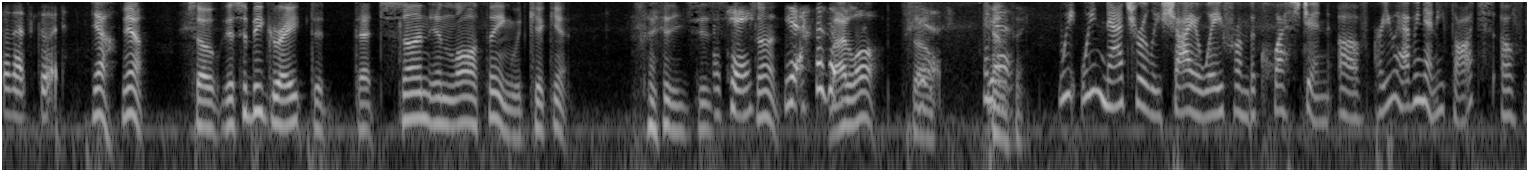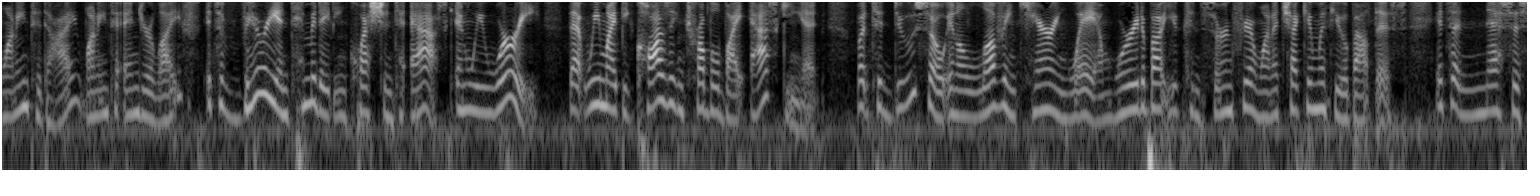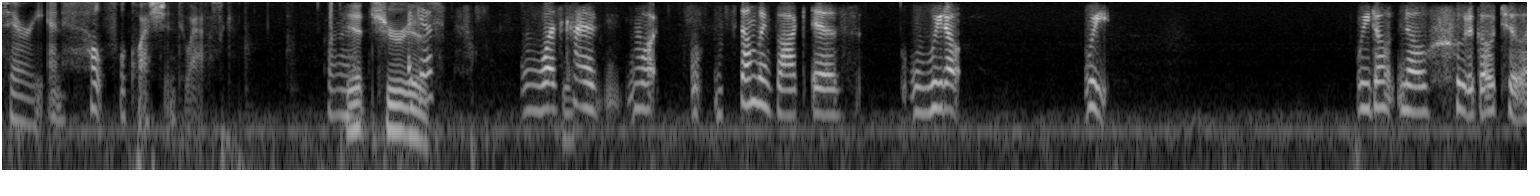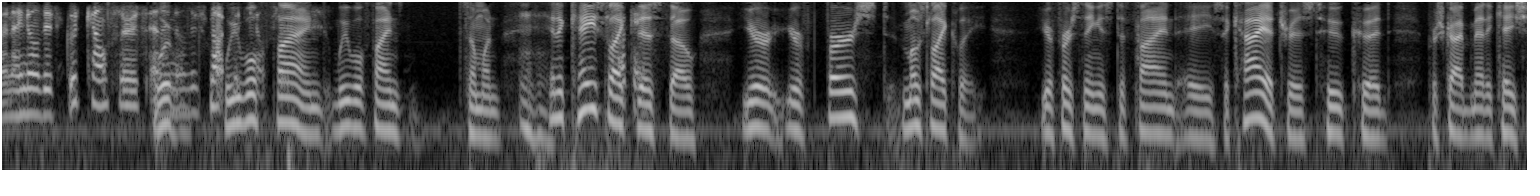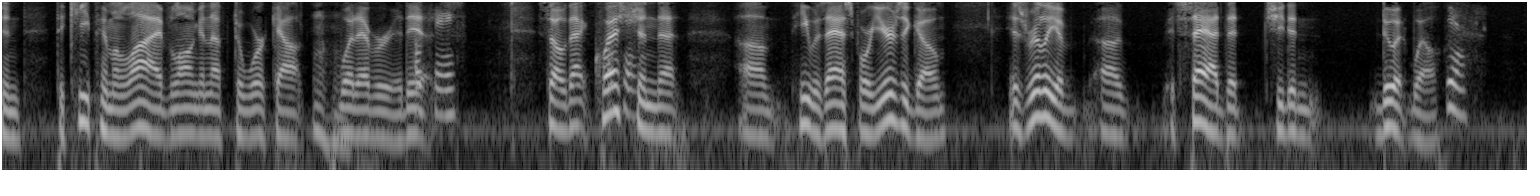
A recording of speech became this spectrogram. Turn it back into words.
so that's good. Yeah. Yeah. So this would be great that that son-in-law thing would kick in. He's his Okay. son Yeah. by law. So Yes. kind Yes. of thing. We, we naturally shy away from the question of Are you having any thoughts of wanting to die, wanting to end your life? It's a very intimidating question to ask, and we worry that we might be causing trouble by asking it. But to do so in a loving, caring way, I'm worried about you, concerned for you, I want to check in with you about this. It's a necessary and helpful question to ask. All right. It sure I is. guess what's Yeah. kind of what stumbling block is we don't we we don't know who to go to, and I know there's good counselors, and I We're- know there's not. we good will counselors. find we will find someone in a case like Okay. this though your your first most likely your first thing is to find a psychiatrist who could prescribe medication to keep him alive long enough to work out whatever it is Okay. so that question that um, he was asked four years ago is really a uh, it's sad that she didn't do it well Yes.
